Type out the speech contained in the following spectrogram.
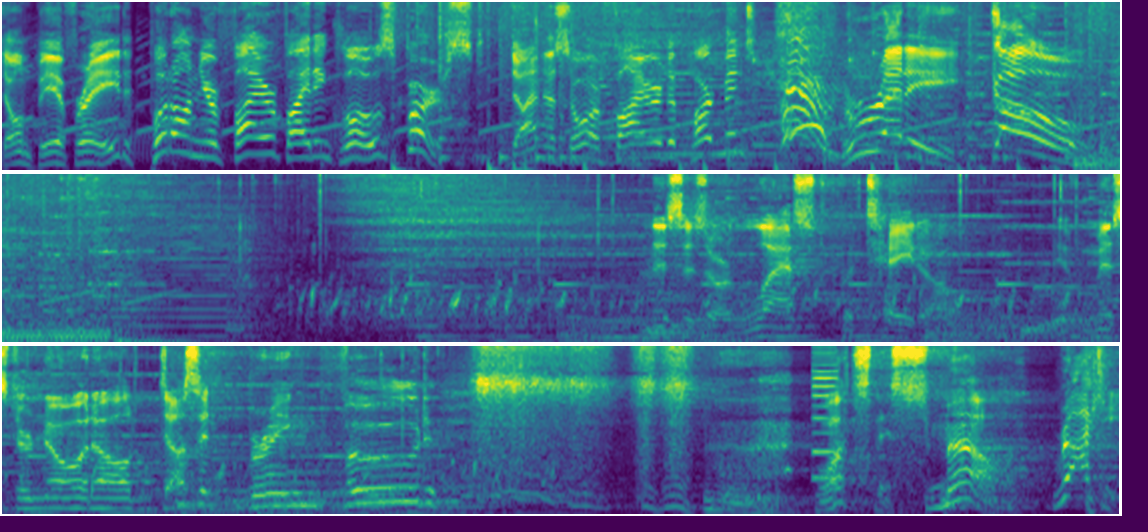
Don't be afraid. Put on your firefighting clothes first. Dinosaur Fire Department, ready, go! This is our last potato. If Mr. Know-It-All doesn't bring food... What's this smell? Rocky,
